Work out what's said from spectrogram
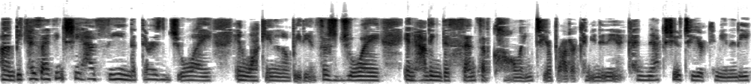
Um, because I think she has seen that there is joy in walking in obedience. There's joy in having this sense of calling to your broader community. It connects you to your community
